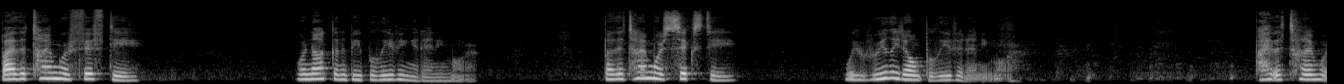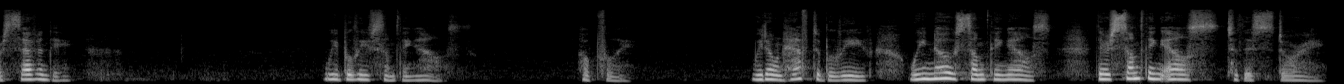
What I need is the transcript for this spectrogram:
By the time we're 50, we're not going to be believing it anymore. By the time we're 60, we really don't believe it anymore. By the time we're 70, we believe something else hopefully. We don't have to believe. We know something else. There's something else to this story.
